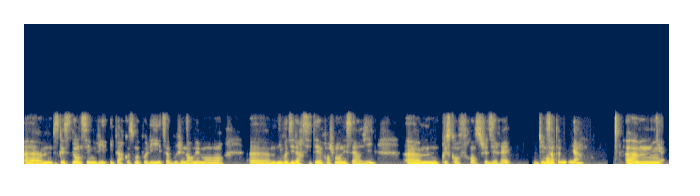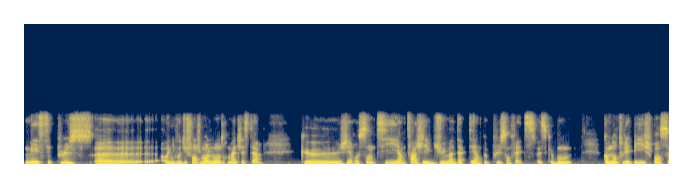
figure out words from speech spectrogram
Parce que Londres, c'est une ville hyper cosmopolite, ça bouge énormément. niveau diversité, franchement, on est servi. Euh, plus qu'en France, je dirais, d'une certaine manière. Euh, mais c'est plus euh, au niveau du changement Londres-Manchester que j'ai ressenti, enfin j'ai dû m'adapter un peu plus en fait, parce que bon, comme dans tous les pays, je pense,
